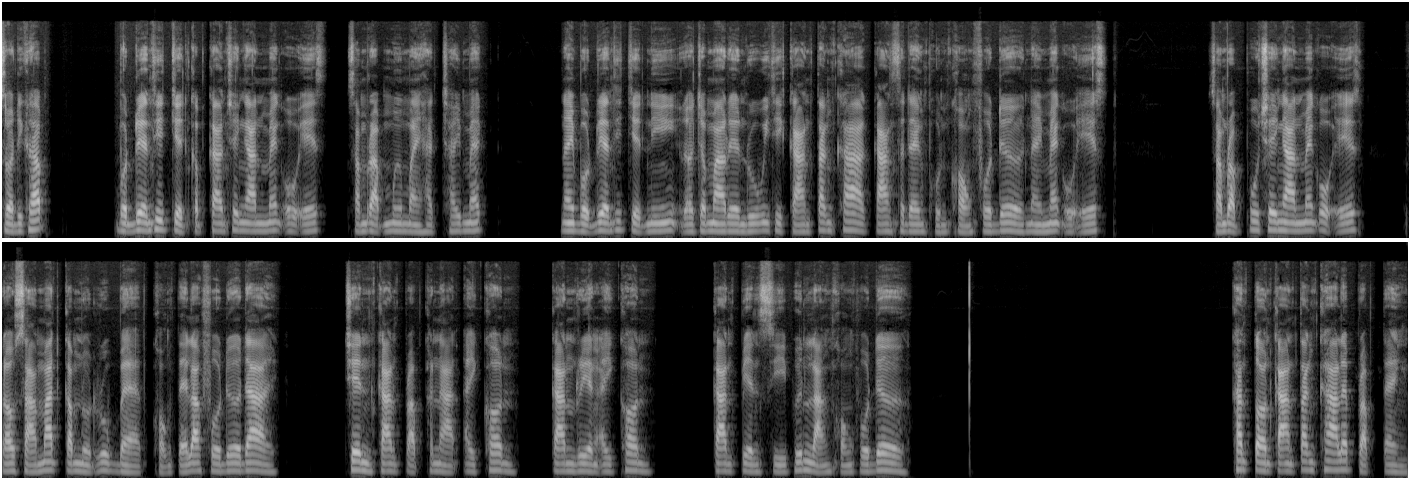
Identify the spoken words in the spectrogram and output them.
สวัสดีครับ บทเรียนที่ 7 กับการใช้งาน Mac OS สำหรับมือใหม่หัดใช้ Mac ในบทเรียนที่ 7 นี้เราจะมาเรียนรู้วิธีการตั้งค่าการแสดงผลของโฟลเดอร์ใน Mac OS สำหรับผู้ใช้งาน Mac OS เราสามารถกำหนดรูปแบบของแต่ละโฟลเดอร์ได้ เช่น การปรับขนาดไอคอน การเรียงไอคอน การเปลี่ยนสีพื้นหลังของโฟลเดอร์ ขั้นตอนการตั้งค่าและปรับแต่ง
